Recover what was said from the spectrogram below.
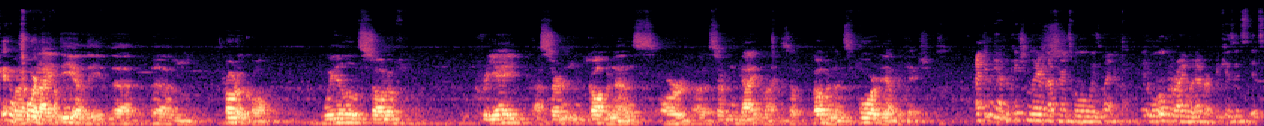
getting But, toward. but ideally, the, the um, protocol will sort of create a certain governance or uh, certain guidelines of governance for the applications. I think the application layer governance will always win. It will override whatever, because it's, it's,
